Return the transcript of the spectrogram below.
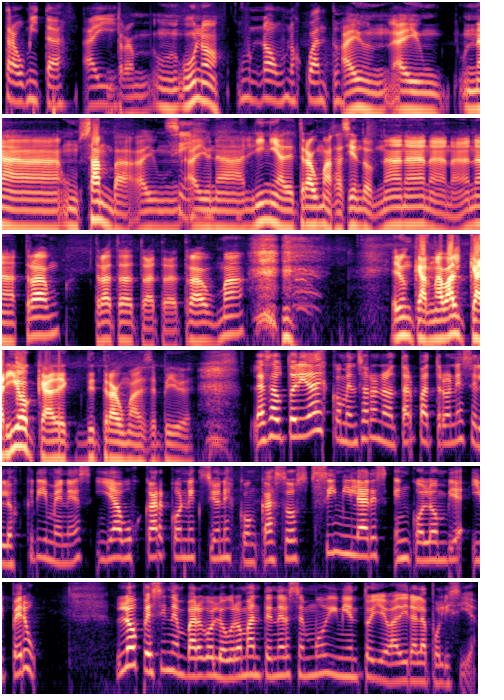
Traumita ahí. Uno. Un- no, unos cuantos. Hay un, hay un, una, un samba, hay, un, Sí. hay una línea de traumas haciendo na na na na na traum, trata, trata, trauma. Era un carnaval carioca de, de traumas ese pibe. Las autoridades comenzaron a notar patrones en los crímenes y a buscar conexiones con casos similares en Colombia y Perú. López, sin embargo, logró mantenerse en movimiento y evadir a la policía.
